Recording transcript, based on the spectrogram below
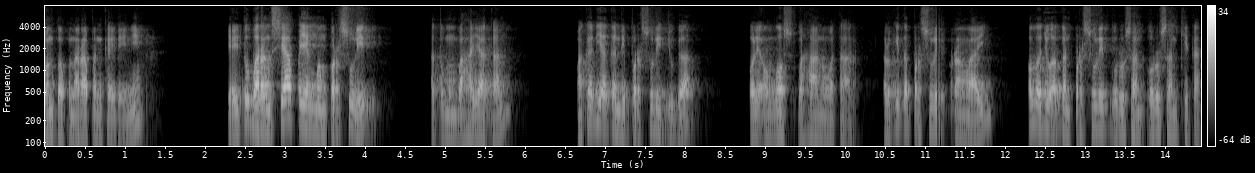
contoh penerapan kaidah ini yaitu barang siapa yang mempersulit atau membahayakan, maka dia akan dipersulit juga oleh Allah Subhanahu wa taala. Kalau kita persulit orang lain, Allah juga akan persulit urusan-urusan kita.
